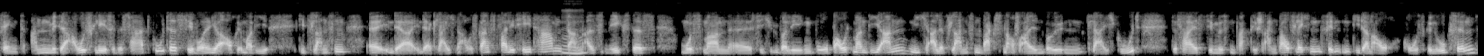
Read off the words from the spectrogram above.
fängt an mit der Auslese des Saatgutes. Sie wollen ja auch immer die, die Pflanzen äh, in, der, in der gleichen Ausgangsqualität haben. Mhm. Dann als nächstes muss man äh, sich überlegen, wo baut man die an. Nicht alle Pflanzen wachsen auf allen Böden gleich gut. Das heißt, sie müssen praktisch Anbauflächen finden, die dann auch groß genug sind.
